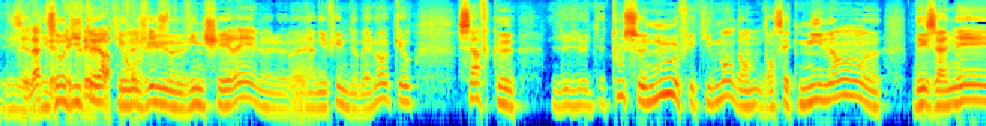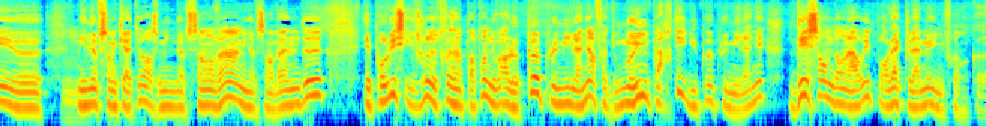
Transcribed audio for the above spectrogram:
Les, les auditeurs qui ont vu euh, Vincere, le, dernier film de Bellocchio, savent que tout se noue effectivement dans, cette Milan euh, des années 1914, 1920, 1922. Et pour lui, c'est quelque chose de très important de voir le peuple milanais, enfin du moins une partie du peuple milanais, descendre dans la rue pour l'acclamer une fois encore.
